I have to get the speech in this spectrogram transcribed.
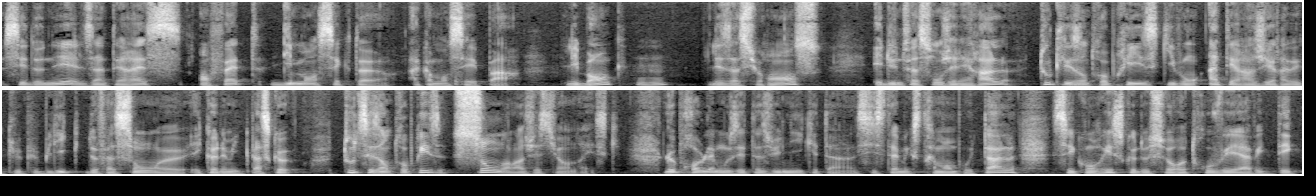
ces données, elles intéressent en fait d'immenses secteurs, à commencer par les banques, mhm. les assurances, et d'une façon générale, toutes les entreprises qui vont interagir avec le public de façon euh, économique. Parce que toutes ces entreprises sont dans la gestion de risque. Le problème aux États-Unis, qui est un système extrêmement brutal, c'est qu'on risque de se retrouver avec des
